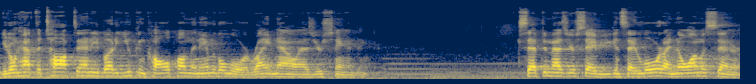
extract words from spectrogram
You don't have to talk to anybody. You can call upon the name of the Lord right now as you're standing. Accept Him as your Savior. You can say, Lord, I know I'm a sinner.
